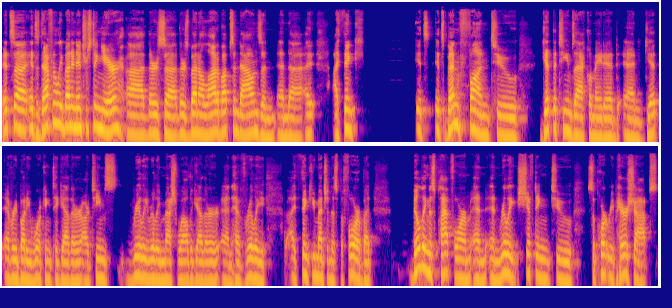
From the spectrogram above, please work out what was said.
it's uh it's definitely been an interesting year. Uh, there's uh, there's been a lot of ups and downs, and and uh, I I think it's it's been fun to get the teams acclimated and get everybody working together. Our teams really really mesh well together and have really. I think you mentioned this before, but building this platform and and really shifting to support repair shops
